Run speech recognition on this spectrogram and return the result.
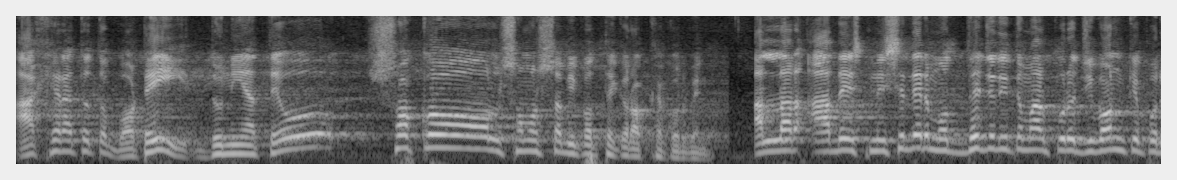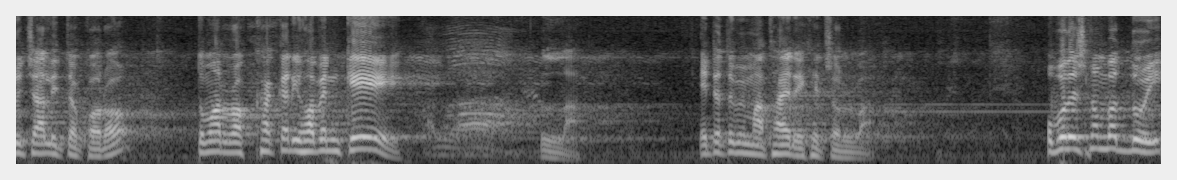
আখেরাতে তো বটেই দুনিয়াতেও সকল সমস্যা, বিপদ থেকে রক্ষা করবেন। আল্লাহর আদেশ নিষেধের মধ্যে যদি তোমার পুরো জীবনকে পরিচালিত করো, তোমার রক্ষাকারী হবেন কে? আল্লাহ। এটা তুমি মাথায় রেখে চলবা। উপদেশ নম্বর দুই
